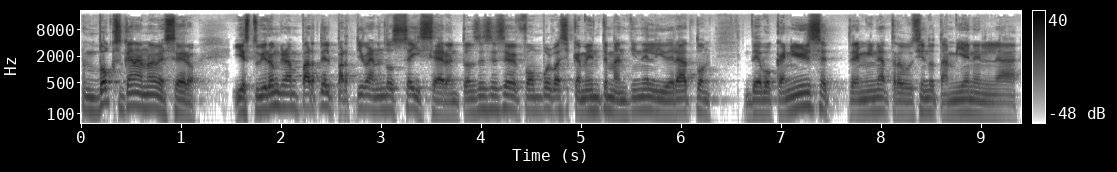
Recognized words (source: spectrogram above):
Box gana 9-0 y estuvieron gran parte del partido ganando 6-0. Entonces ese fumble básicamente mantiene el liderato de Buccaneers, se termina traduciendo también en la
